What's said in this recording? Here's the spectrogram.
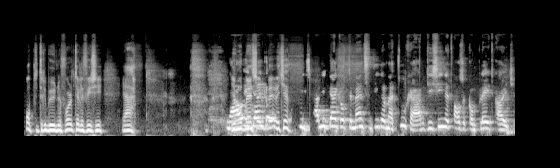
Op de tribune, voor de televisie. Ja, je Nou, moet ik mensen, denk weet je. En ik denk ook de mensen die er naartoe gaan, die zien het als een compleet uitje.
